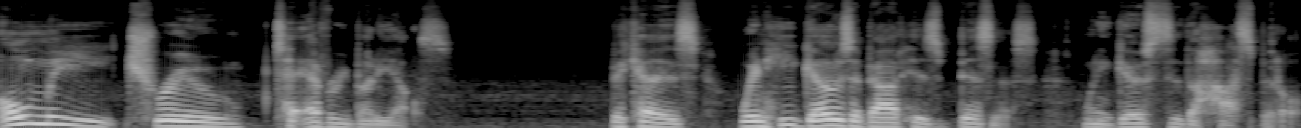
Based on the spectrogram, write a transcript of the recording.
only true to everybody else. Because when he goes about his business, when he goes to the hospital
